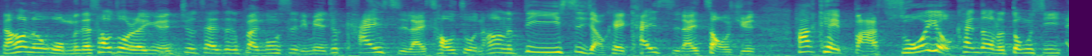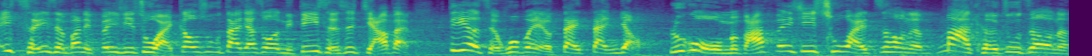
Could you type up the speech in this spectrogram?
然后呢，我们的操作人员就在这个办公室里面就开始来操作。然后呢，第一视角可以开始来找寻，它可以把所有看到的东西一层一层帮你分析出来，告诉大家说，你第一层是甲板，第二层会不会有带弹药？如果我们把它分析出来之后呢，mark 住之后呢，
